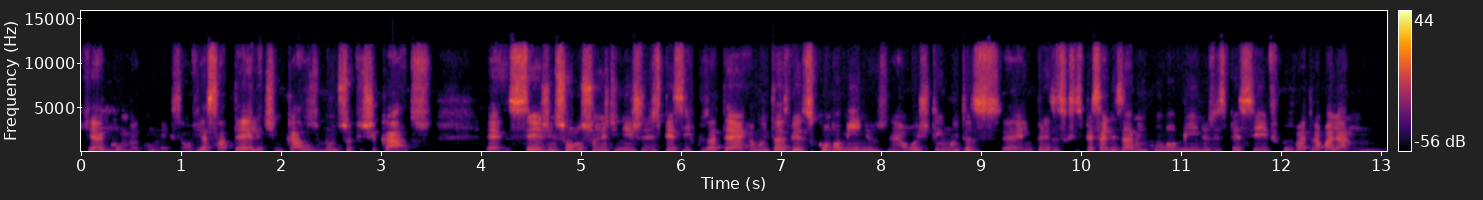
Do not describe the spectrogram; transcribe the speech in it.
que é a conexão via satélite em casos muito sofisticados, é, seja em soluções de nichos específicos, até muitas vezes condomínios. Né? Hoje tem muitas é, empresas que se especializaram em condomínios específicos, vai trabalhar num,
